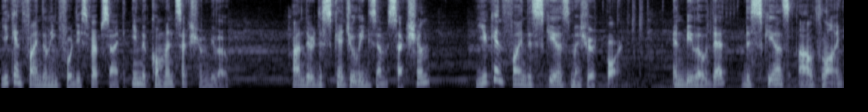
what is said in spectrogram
You can find the link for this website in the comment section below. Under the schedule exam section, you can find the skills measured part, and below that the skills outline.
